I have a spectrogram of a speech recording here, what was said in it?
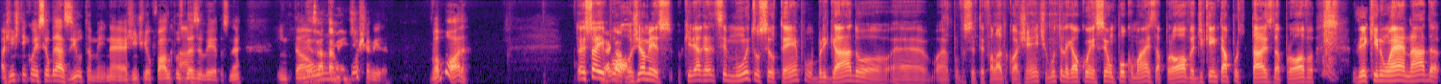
A gente tem que conhecer o Brasil também, né? A gente, eu falo para os ah. brasileiros, né? Então, Exatamente. poxa vida, vamos embora. Então é isso aí, Legal. pô. James, eu queria agradecer muito o seu tempo. Obrigado é, por você ter falado com a gente. Muito legal conhecer um pouco mais da prova, de quem está por trás da prova, ver que não é nada,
